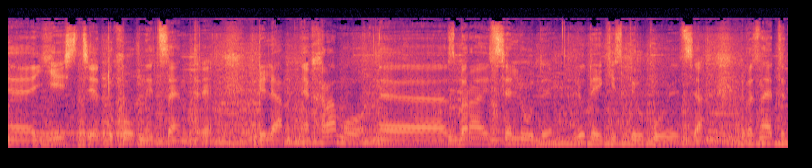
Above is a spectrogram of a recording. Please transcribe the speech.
е, є духовні центри. Біля храму е, збираються люди, люди, які спілкуються. І ви знаєте,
